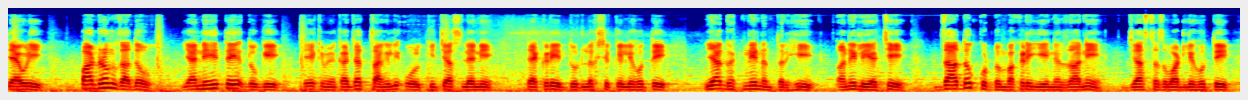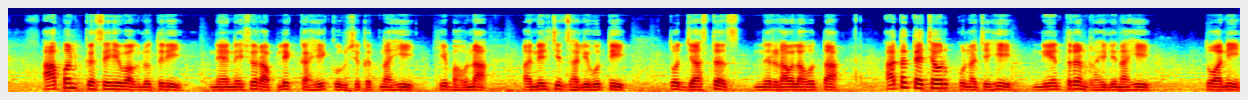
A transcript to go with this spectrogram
त्यावेळी पांडुरंग जाधव यांनीही ते दोघे एकमेकांच्या चांगली ओळखीचे असल्याने त्याकडे दुर्लक्ष केले होते. या घटनेनंतरही अनिल याचे जाधव कुटुंबाकडे येणे जाणे जास्तच वाढले होते. आपण कसेही वागलो तरी ज्ञानेश्वर आपले काही करू शकत नाही ही भावना अनिलची झाली होती. तो जास्तच निर्डावला होता. आता त्याच्यावर कुणाचेही नियंत्रण राहिले नाही. तो आणि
